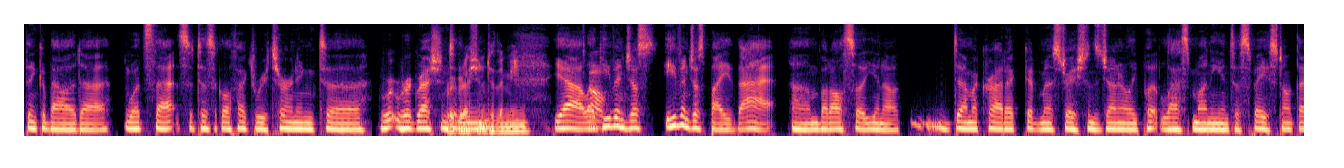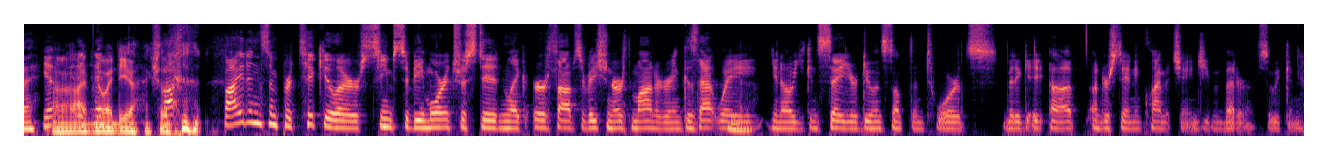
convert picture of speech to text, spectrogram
think about uh, what's that statistical effect returning to re- regression, regression to the mean. To the mean. Yeah, like oh. even just even just by that, um, but also, you know, Democratic administrations generally put less money into space, don't they? Yeah, uh, I have no idea actually. Biden's in particular seems to be more interested in like Earth observation, Earth monitoring, because that way, yeah. you know, you can say you're doing something towards mitigate uh, understanding climate change even better, so we can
